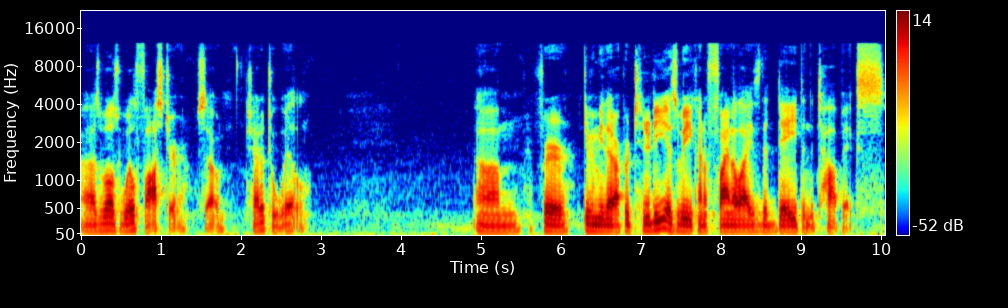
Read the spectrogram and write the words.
uh, as well as Will Foster. So shout out to Will um, for giving me that opportunity as we kind of finalize the date and the topics.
